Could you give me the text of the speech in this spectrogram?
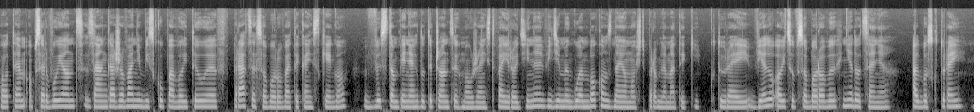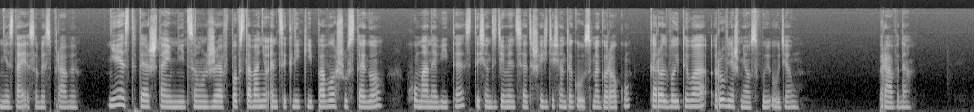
Potem, obserwując zaangażowanie biskupa Wojtyły w pracę Soboru Watykańskiego, w wystąpieniach dotyczących małżeństwa i rodziny widzimy głęboką znajomość problematyki, której wielu ojców soborowych nie docenia albo z której nie zdaje sobie sprawy. Nie jest też tajemnicą, że w powstawaniu encykliki Pawła VI Humane Vitae z 1968 roku Karol Wojtyła również miał swój udział. Prawda.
